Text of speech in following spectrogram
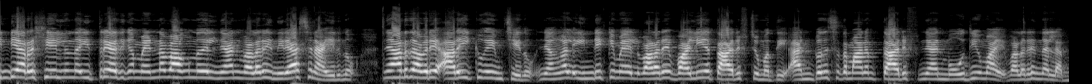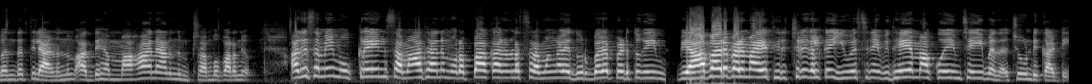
ഇന്ത്യ റഷ്യയിൽ നിന്ന് ഇത്രയധികം എണ്ണ വാങ്ങുന്നതിൽ ഞാൻ വളരെ നിരാശനായിരുന്നു. ഞാനത് അവരെ അറിയിക്കുകയും ചെയ്തു. ഞങ്ങൾ ഇന്ത്യയ്ക്ക് മേൽ വളരെ വലിയ താരിഫ് ചുമത്തി. അൻപത് ശതമാനം താരിഫ് ഞാൻ മോദിയുമായി വളരെ നല്ല ബന്ധത്തിലാണെന്നും അദ്ദേഹം മഹാനാണെന്നും ട്രംപ് പറഞ്ഞു. അതേസമയം ഉക്രൈൻ സമാധാനം ഉറപ്പാക്കാനുള്ള ശ്രമങ്ങളെ ദുർബലപ്പെടുത്തുകയും വ്യാപാരപരമായ തിരിച്ചടികൾക്ക് യു എസിനെ വിധേയമാക്കുകയും ചെയ്യുമെന്ന് ചൂണ്ടിക്കാട്ടി.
